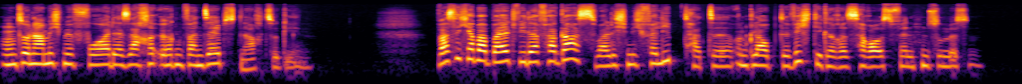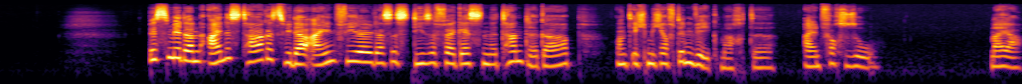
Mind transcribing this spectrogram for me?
und so nahm ich mir vor, der Sache irgendwann selbst nachzugehen. Was ich aber bald wieder vergaß, weil ich mich verliebt hatte und glaubte, Wichtigeres herausfinden zu müssen. Bis mir dann eines Tages wieder einfiel, dass es diese vergessene Tante gab, und ich mich auf den Weg machte. Einfach so. Naja,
